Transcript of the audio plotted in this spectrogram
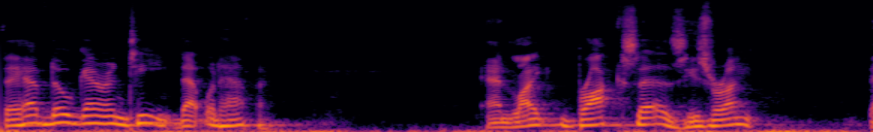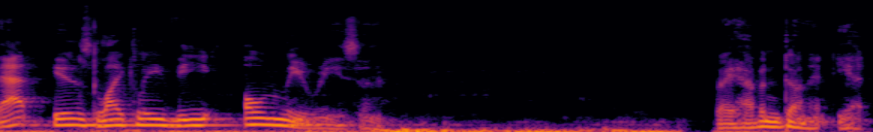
They have no guarantee that would happen. And like Brock says, he's right. That is likely the only reason they haven't done it yet.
